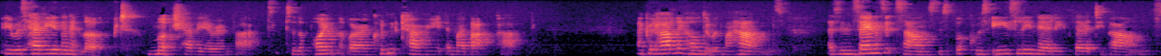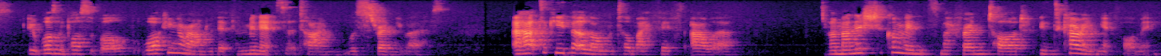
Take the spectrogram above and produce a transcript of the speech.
It was heavier than it looked, much heavier in fact, to the point that where I couldn't carry it in my backpack. I could hardly hold it with my hands. As insane as it sounds, this book was easily nearly £30. It wasn't possible, but walking around with it for minutes at a time was strenuous. I had to keep it along until my fifth hour, I managed to convince my friend Todd into carrying it for me.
